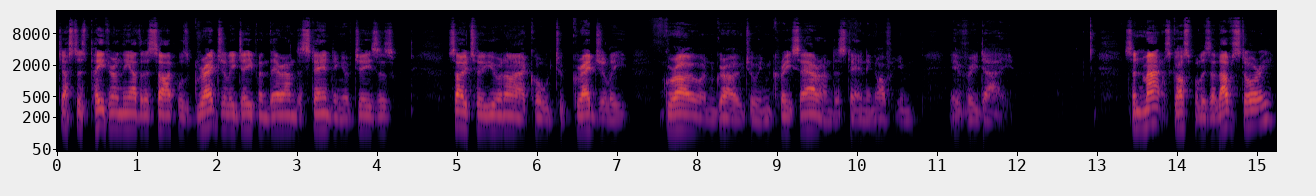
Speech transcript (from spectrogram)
Just as Peter and the other disciples gradually deepened their understanding of Jesus, so too you and I are called to gradually grow and grow to increase our understanding of Him every day. St. Mark's Gospel is a love story.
